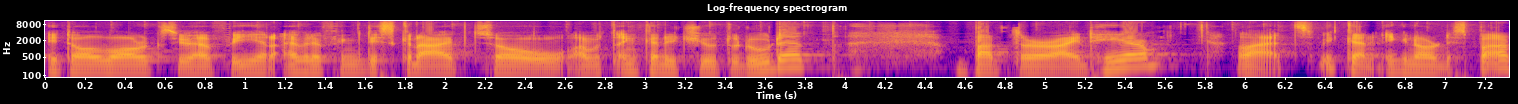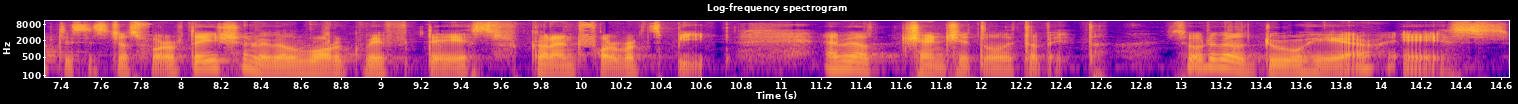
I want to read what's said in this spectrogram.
it all works, you have here everything described, so I would encourage you to do that. But right here, let's, we can ignore this part, this is just for rotation, we will work with this current forward speed and we'll change it a little bit. So what we will do here is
